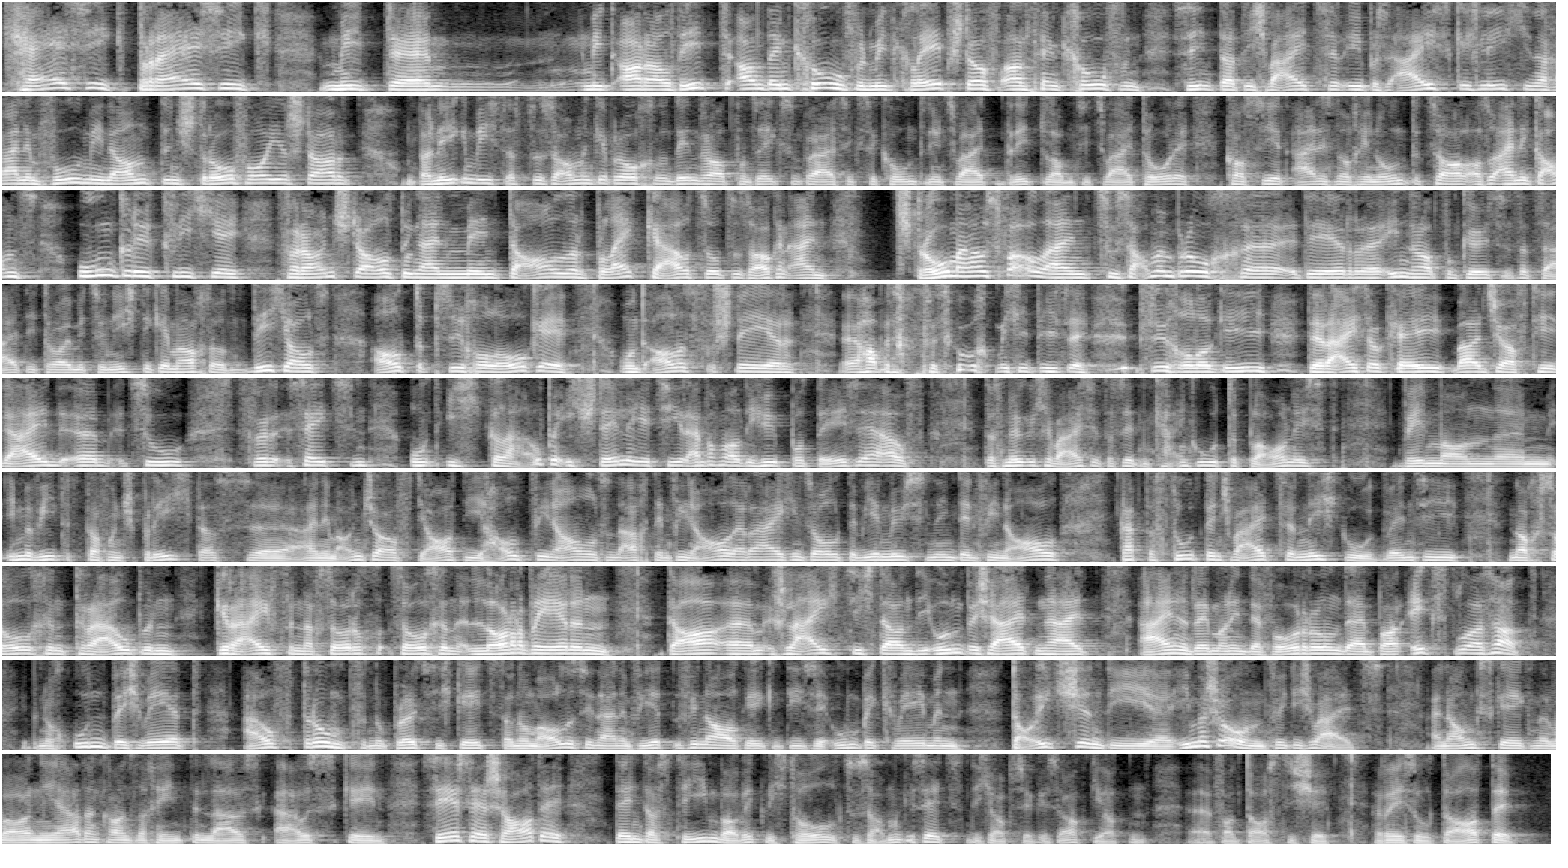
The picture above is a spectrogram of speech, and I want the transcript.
käsig, bräsig, mit, ähm, mit Araldit an den Kufen, mit Klebstoff an den Kufen, sind da die Schweizer übers Eis geschlichen nach einem fulminanten Strohfeuerstart. Und dann irgendwie ist das zusammengebrochen und innerhalb von 36 Sekunden im zweiten Drittel haben sie zwei Tore kassiert, eines noch in Unterzahl. Also eine ganz unglückliche Veranstaltung, ein mentaler Blackout sozusagen, ein Stromausfall, ein Zusammenbruch, äh, der äh, innerhalb von kürzester Zeit die Träume zunichte gemacht hat. Und ich als alter Psychologe und Allesversteher äh, habe dann versucht, mich in diese Psychologie der Eishockey-Mannschaft hinein äh, zu versetzen. Und ich glaube, ich stelle jetzt hier einfach mal die Hypothese auf, dass möglicherweise das eben kein guter Plan ist, wenn man ähm, immer wieder davon spricht, dass äh, eine Mannschaft ja die Halbfinals und auch den Final erreichen sollte. Wir müssen in den Final. Ich glaube, das tut den Schweizer nicht gut, wenn sie nach solchen Trauben greifen, nach sol solchen Lorbeeren. Da ähm, schleicht sich dann die Unbescheidenheit ein und wenn man in der Vorrunde ein paar Exploits hat, eben noch unbeschwert auftrumpfen und plötzlich geht's dann um alles in einem Viertelfinal gegen diese unbequemen Deutschen, die äh, immer schon für die Schweiz ein Angstgegner waren, ja, dann kann es nach hinten aus, ausgehen. Sehr, sehr schade, denn das Team war wirklich toll zusammengesetzt und ich habe es ja gesagt, die hatten äh, fantastische Resultate.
